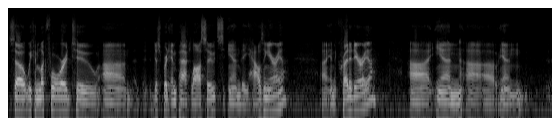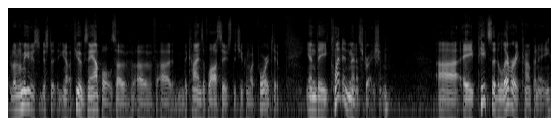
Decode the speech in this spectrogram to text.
So we can look forward to um, disparate impact lawsuits in the housing area, uh, in the credit area, uh, in, uh, in let me give you just, just you know, a few examples of, of uh, the kinds of lawsuits that you can look forward to. In the Clinton administration, uh, a pizza delivery company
